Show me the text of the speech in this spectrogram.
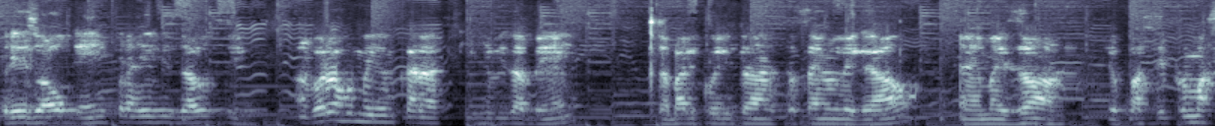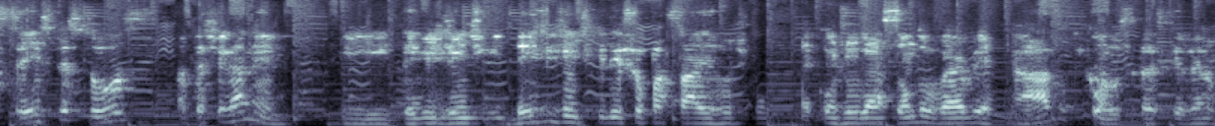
preso a alguém para revisar os livros. Agora eu arrumei um cara que revisa bem, o trabalho com ele tá, tá saindo legal, é, mas ó, eu passei por umas seis pessoas até chegar nele. E teve gente, desde gente que deixou passar erro, tipo, a conjugação do verbo errado, que quando você está escrevendo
